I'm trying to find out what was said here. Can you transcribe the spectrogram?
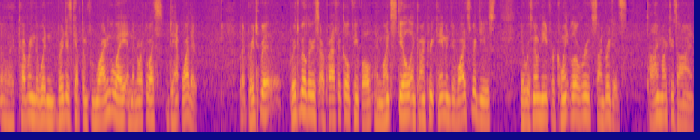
Uh, covering the wooden bridges kept them from rotting away in the northwest damp weather. But bridge, bridge builders are practical people, and once steel and concrete came into widespread use, there was no need for quaint little roofs on bridges. Time marches on.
